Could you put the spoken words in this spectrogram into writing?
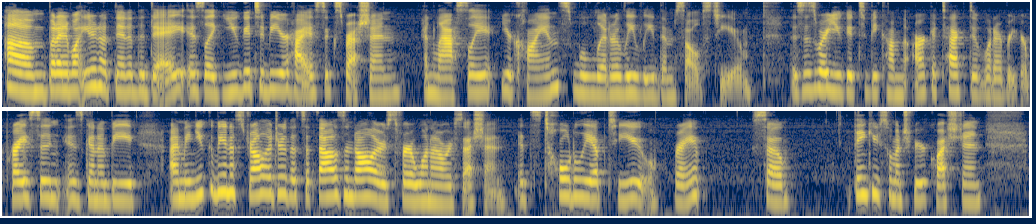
um, but I want you to know at the end of the day is like you get to be your highest expression. And lastly, your clients will literally lead themselves to you. This is where you get to become the architect of whatever your pricing is going to be. I mean, you could be an astrologer that's a $1,000 for a one hour session. It's totally up to you, right? So, thank you so much for your question.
